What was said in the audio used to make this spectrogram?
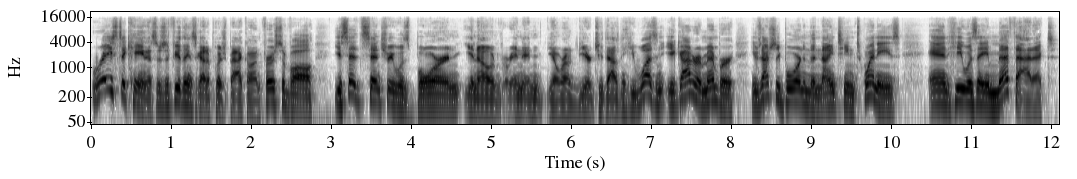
Ray Stacanus. There's a few things I got to push back on. First of all, you said Sentry was born, you know, in, in you know around year 2000. He wasn't. You got to remember, he was actually born in the 1920s, and he was a meth addict.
